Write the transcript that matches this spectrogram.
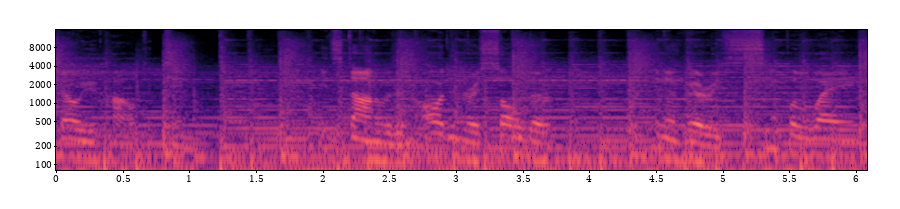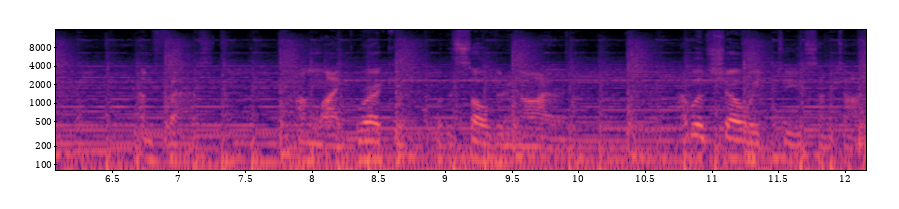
show you how to tin. It's done with an ordinary solder in a very simple way and fast, unlike working with a soldering iron. I will show it to you sometime.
